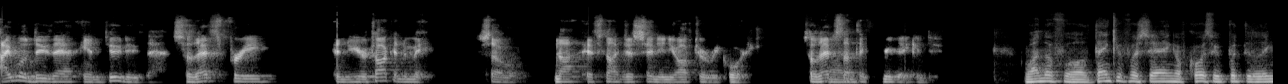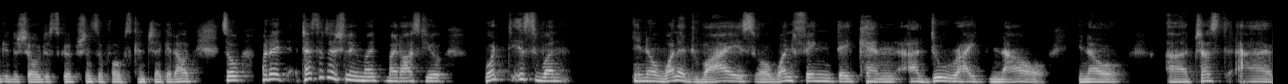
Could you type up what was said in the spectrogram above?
I will do that and do do that. So that's free. And you're talking to me. So not it's not just sending you off to a recording. So that's something free they can do. Wonderful. Thank you for sharing. Of course, we put the link in the show description so folks can check it out. So, but I just additionally might, might ask you, what is one, you know, one advice or one thing they can uh, do right now, you know, uh, just uh,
